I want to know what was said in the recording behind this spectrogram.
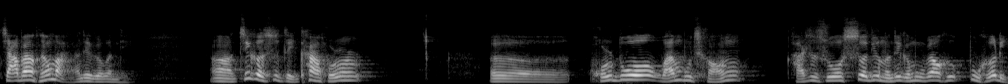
加班很晚的这个问题，啊，这个是得看活儿，呃，活儿多完不成，还是说设定的这个目标和不合理，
